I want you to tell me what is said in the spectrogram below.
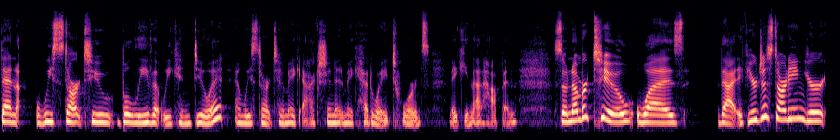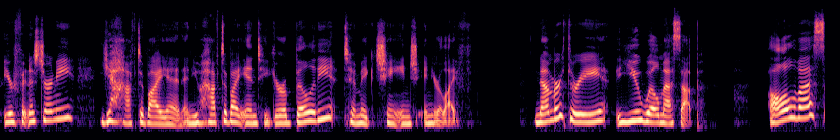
then we start to believe that we can do it and we start to make action and make headway towards making that happen. So, number two was that if you're just starting your your fitness journey, you have to buy in and you have to buy into your ability to make change in your life. Number 3, you will mess up. All of us,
